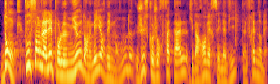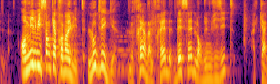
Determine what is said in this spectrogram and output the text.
Donc, tout semble aller pour le mieux dans le meilleur des mondes, jusqu'au jour fatal qui va renverser la vie d'Alfred Nobel. En 1888, Ludwig, le frère d'Alfred, décède lors d'une visite à Cannes.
